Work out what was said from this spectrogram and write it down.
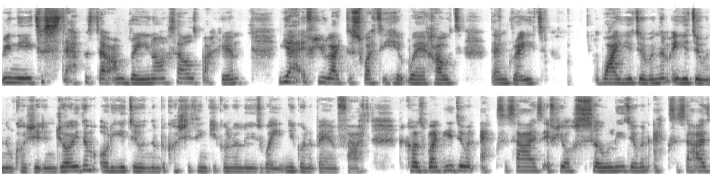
We need to step us out and rein ourselves back in. Yeah, if you like the sweaty HIIT workout, then great why you're doing them. Are you doing them because you enjoy them, or are you doing them because you think you're going to lose weight and you're going to burn fat? Because when you're doing exercise, if you're solely doing exercise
